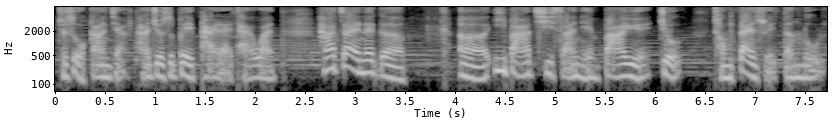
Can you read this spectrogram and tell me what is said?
就是我刚刚讲，他就是被派来台湾，他在那个呃一八七三年八月就。从淡水登陆了，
